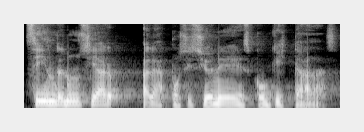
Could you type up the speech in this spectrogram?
sin renunciar a las posiciones conquistadas.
